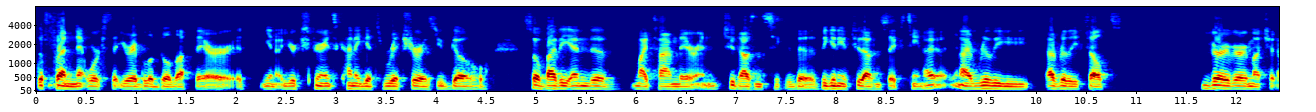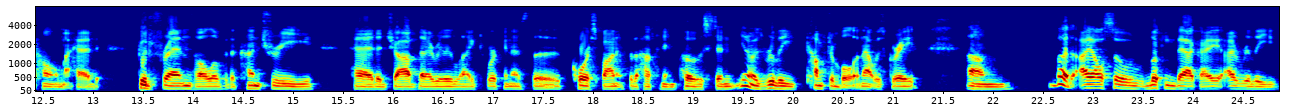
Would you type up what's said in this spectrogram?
the friend networks that you're able to build up there, it, you know, your experience kind of gets richer as you go. So by the end of my time there in 2006, the beginning of 2016, I, you know, I really, I really felt very, very much at home. I had good friends all over the country, had a job that I really liked working as the correspondent for the Huffington Post and, you know, it was really comfortable and that was great. Um, but I also, looking back, I, I really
